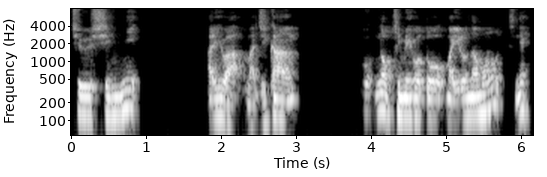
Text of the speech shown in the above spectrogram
中心に、あるいはまあ時間の決め事、まあいろんなものをですね、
